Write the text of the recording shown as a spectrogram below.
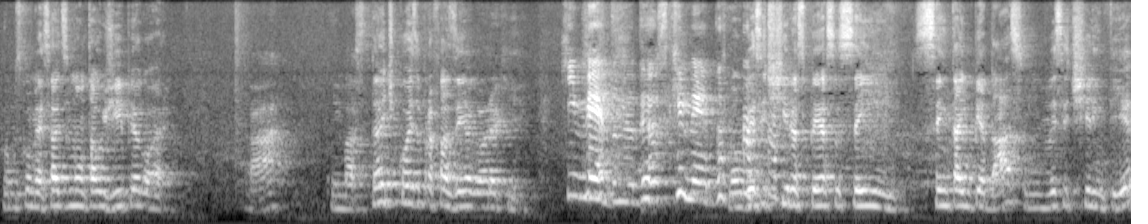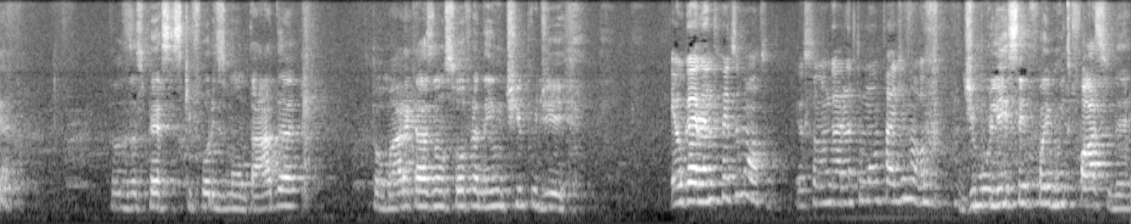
vamos começar a desmontar o Jeep agora. Tá? Tem bastante coisa para fazer agora aqui. Que medo, meu Deus, que medo. Vamos ver se tira as peças sem sem estar em pedaço. Vamos ver se tira inteira. Todas as peças que forem desmontadas, tomara que elas não sofram nenhum tipo de. Eu garanto que eu desmonto. Eu só não garanto montar de novo. De molir sempre foi muito fácil, né?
